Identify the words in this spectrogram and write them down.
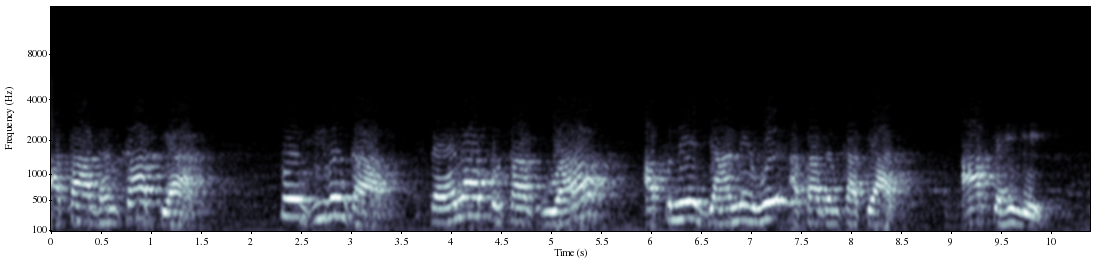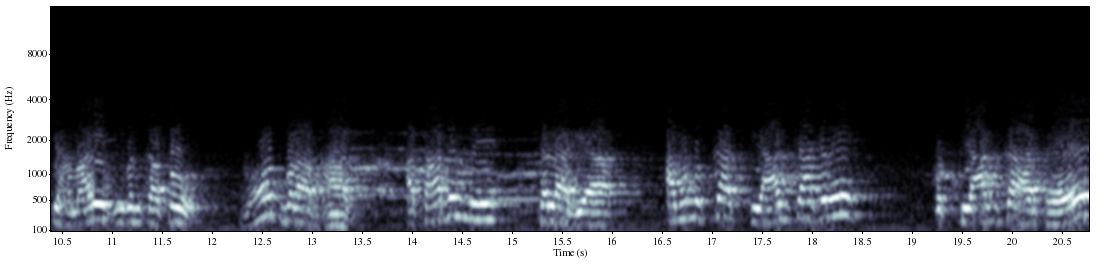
असाधन का त्याग। तो जीवन का पहला पुरुषार्थ हुआ अपने जाने हुए असाधन का त्याग। आप कहेंगे कि हमारे जीवन का तो बहुत बड़ा भाग असाधन में चला गया। अब हम उसका त्याग क्या करें? तो त्याग का अर्थ है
